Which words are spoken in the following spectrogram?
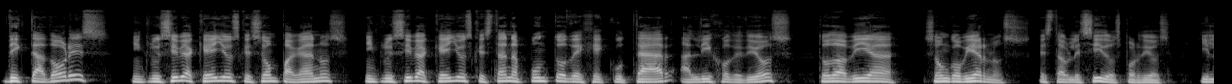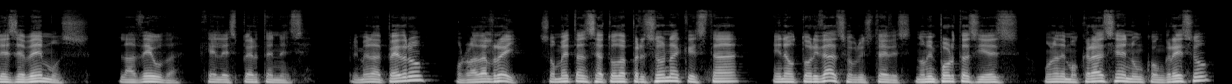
dictadores, inclusive aquellos que son paganos, inclusive aquellos que están a punto de ejecutar al Hijo de Dios, todavía son gobiernos establecidos por Dios y les debemos la deuda que les pertenece. Primera de Pedro, honrad al rey. Sométanse a toda persona que está en autoridad sobre ustedes. No me importa si es una democracia en un Congreso,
